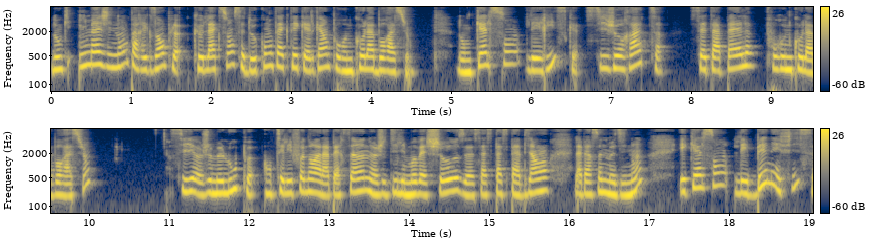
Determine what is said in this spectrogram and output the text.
Donc imaginons par exemple que l'action c'est de contacter quelqu'un pour une collaboration. Donc quels sont les risques si je rate cet appel pour une collaboration? Si euh, je me loupe en téléphonant à la personne, je dis les mauvaises choses, ça se passe pas bien, la personne me dit non, et quels sont les bénéfices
